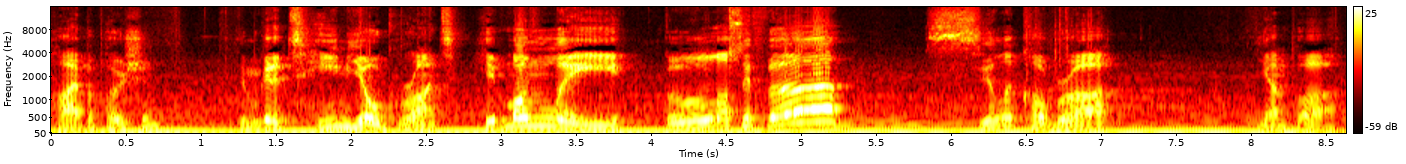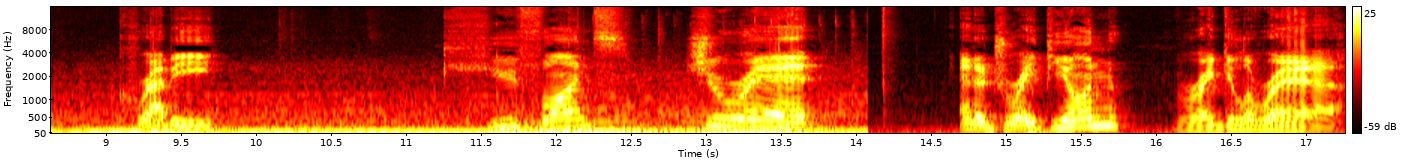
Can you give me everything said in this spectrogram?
Hyper Potion. Then we're gonna Team Yell Grunt, Hitmonlee, Gossifleur, Silicobra, Yamper, Krabby, Cufant, Durant, and a Drapion, regular rare.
